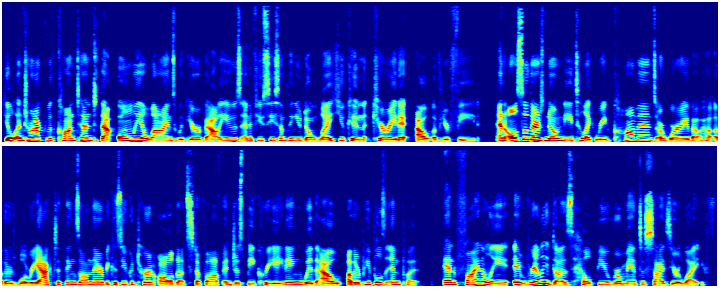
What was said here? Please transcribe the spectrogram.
You'll interact with content that only aligns with your values, and if you see something you don't like, you can curate it out of your feed. And also, there's no need to like read comments or worry about how others will react to things on there because you can turn all of that stuff off and just be creating without other people's input. And finally, it really does help you romanticize your life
